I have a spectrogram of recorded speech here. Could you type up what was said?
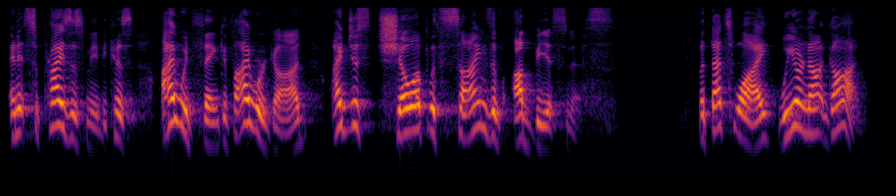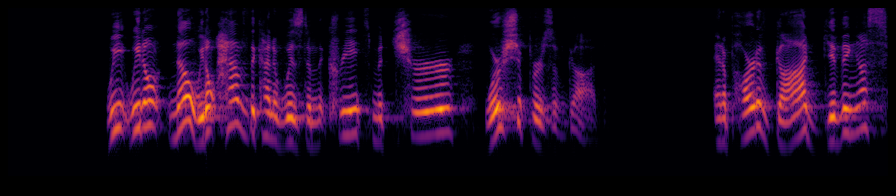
And it surprises me because I would think if I were God, I'd just show up with signs of obviousness. But that's why we are not God. We, we don't know. We don't have the kind of wisdom that creates mature worshipers of God. And a part of God giving us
